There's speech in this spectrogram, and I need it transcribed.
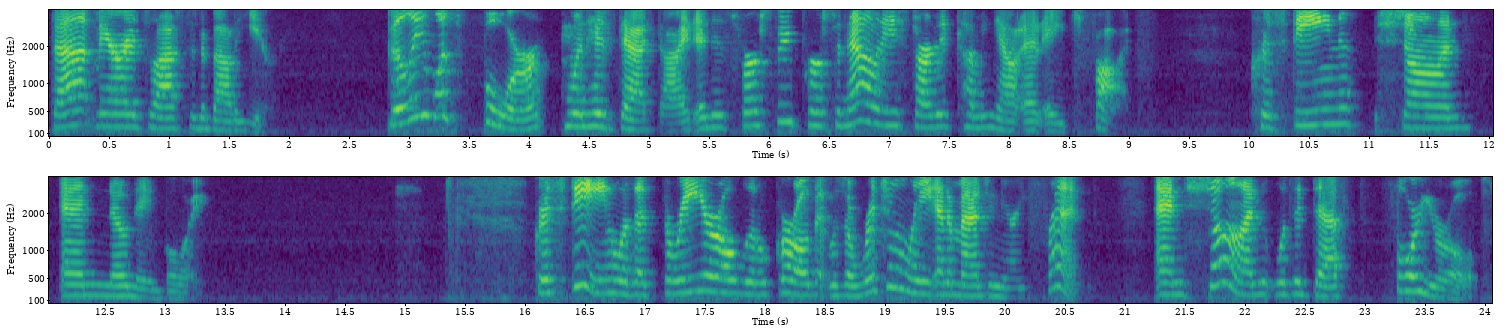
That marriage lasted about a year. Billy was four when his dad died, and his first three personalities started coming out at age five Christine, Sean, and No Name Boy. Christine was a three year old little girl that was originally an imaginary friend, and Sean was a deaf four year old.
